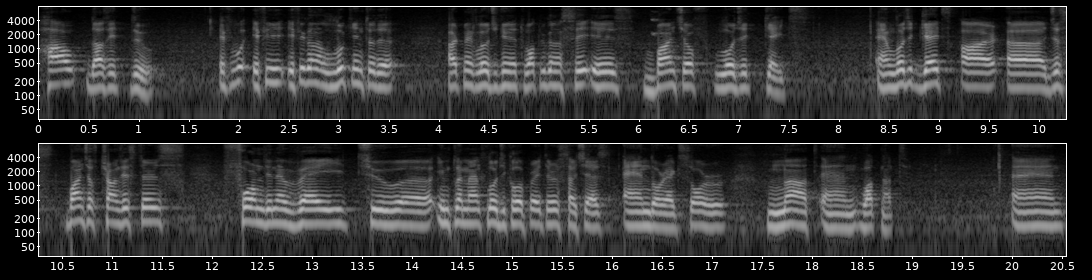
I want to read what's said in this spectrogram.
how does it do? If, we, if, you, if you're going to look into the arithmetic logic unit, what we're going to see is bunch of logic gates. And logic gates are uh, just bunch of transistors formed in a way to uh, implement logical operators such as AND or XOR, NOT, and whatnot. And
